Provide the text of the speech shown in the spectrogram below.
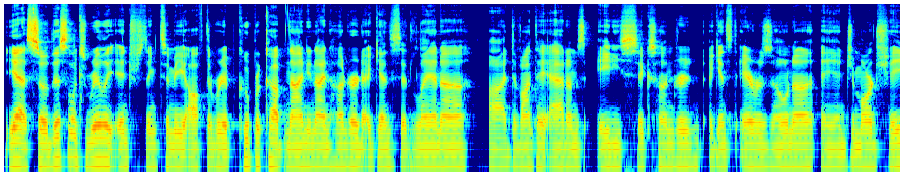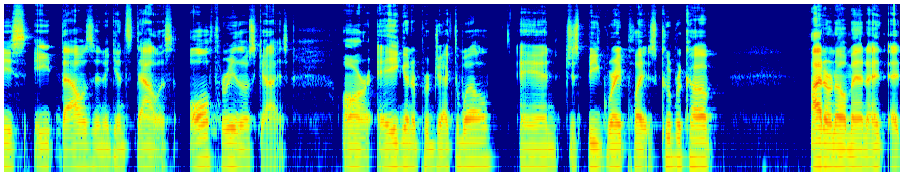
Yeah, so this looks really interesting to me off the rip. Cooper Kupp 9900 against Atlanta, uh, Davante Adams 8600 against Arizona, and Ja'Marr Chase 8000 against Dallas. All three of those guys are a going to project well and just be great plays. Cooper Kupp, I don't know, man. I, I,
